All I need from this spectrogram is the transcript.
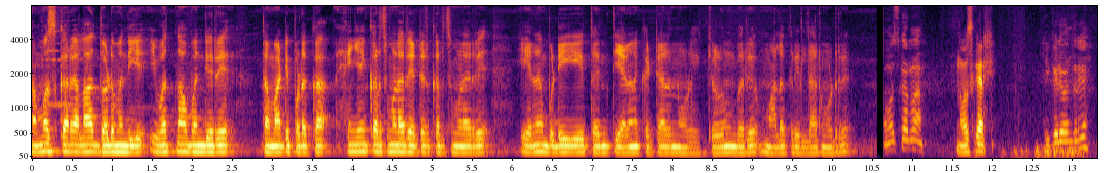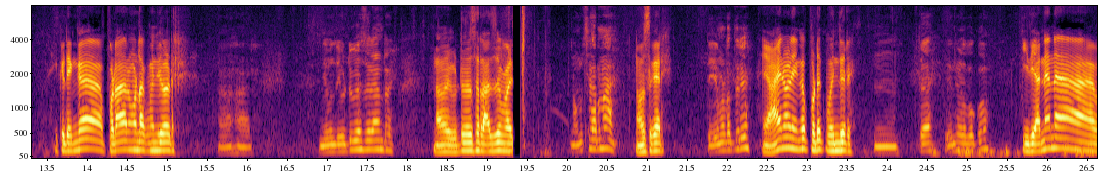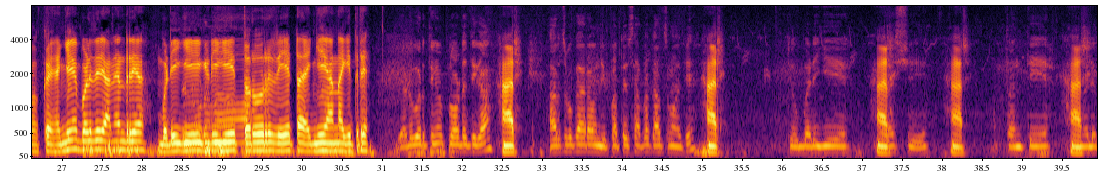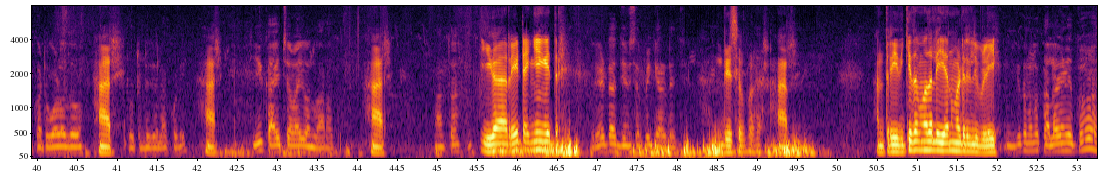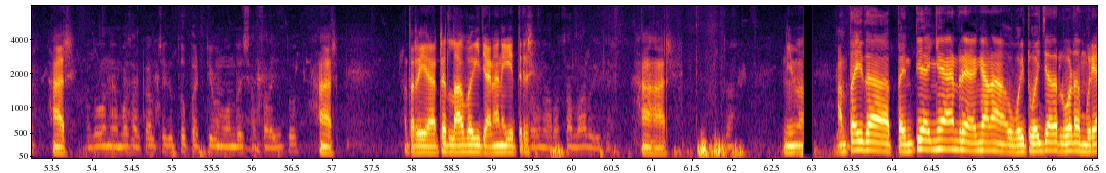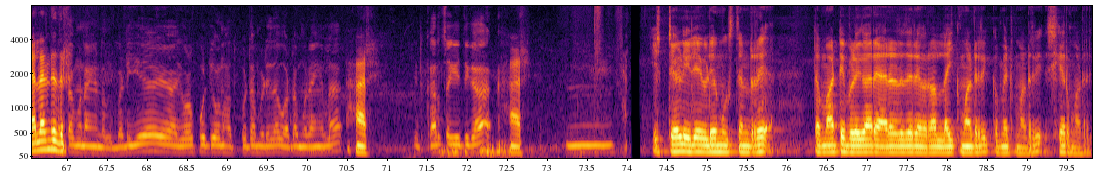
ನಮಸ್ಕಾರ ಎಲ್ಲ ದೊಡ್ಡ ಮಂದಿಗೆ. ಇವತ್ತು ನಾವು ಬಂದೀವಿ ಟಮಾಟಿ ಪಡಕ್ಕೆ ಹೆಂಗೆ ಖರ್ಚು ಮಾಡ್ಯಾರ ಎಟ್ಟ ಖರ್ಚು ಮಾಡ್ಯಾರಿ ಏನೋ ಬುಡಿಗೆ ತಂತಿ ಏನೇನು ಕಟ್ಟ್ಯಾರ ನೋಡಿ. ಕೇಳೋಣ ಬರ್ರಿ ಮಾಲಕರು ಇಲ್ದಾರ ನೋಡ್ರಿ. ನಮಸ್ಕಾರ ನಮಸ್ಕಾರ. ರೀ ಈ ಕಡೆ ಬಂದ್ರಿ? ಈ ಕಡೆ ಹೆಂಗ? ಪಡ ನೋಡಕ್ಕೆ ಬಂದೀವಿ ನೋಡ್ರಿ ಹಾಂ ಹಾಂ ನಿಮ್ದು ಯೂಟ್ಯೂಬ್ ಹೆಸರೇನ್ರಿ ನಾವು ಯೂಟ್ಯೂಬ್ ಹೆಸರು ರಾಜು ಮಾಡಿ. ನಮಸ್ಕಾರಣ್ಣ ನಮಸ್ಕಾರ. ರೀ ಏನು ಮಾಡತ್ತೀರಿ? ಯಾ ನೋಡಿ ಹೆಂಗ ಪಡಕ್ಕೆ ಬಂದೀವಿ ರೀ ಹ್ಞೂ ಏನು ಹೇಳ್ಬೇಕು? ಇದು ಏನೇನ ಹೆಂಗೆ ಬೆಳೆದಿರಿ ಏನೇನು ರೀ ಬಡಿಗೆ ಗಿಡಿಗೆ ತರೋರಿ ರೇಟ್ ಹೆಂಗೆ ಏನಾಗಿತ್ತು ರೀ ಎರಡೂವರೆ ತಿಂಗಳ ಪ್ಲಾಟ್ ಐತಿ ಈಗ. ಹಾಂ ರೀ. ಹರ್ಚ್ಬೇಕಾದ್ರೆ ಒಂದು ಇಪ್ಪತ್ತೈದು ಸಾವಿರ ರೂಪಾಯಿ ಖರ್ಚು ಮಾಡೈತಿ. ಹಾಂ ರೀ. ಇವು ಬಡಿಗೆ ಹಾಂ ರೀ. ಹಾಂ ರೀ. ತಂತಿ ಹಾಂ ರೀ. ಕಟ್ಕೊಳ್ಳೋದು ಹಾಂ ರೀ. ಟೋಟಲ್ ಇದೆಲ್ಲ ಕೊಡಿ. ಹಾಂ ರೀ. ಈಗ ಕಾಯಿ ಆಗಿ ಒಂದು ವಾರ ಆಯ್ತು ಹಾಂ ರೀ. ಮತ್ತು? ಈಗ ರೇಟ್ ಹೆಂಗೆ ಹೆಂಗೈತೆ ರೀ ರೇಟ್ ಹದಿನೆಂಟು ರೂಪಾಯಿ ಎರಡು ಐತಿ. ದೇಶ ಹಾಂ ರೀ. ಅಂತ್ರಿ ಇದಕ್ಕಿಂತ ಮೊದಲು ಏನು ಮಾಡ್ರಿ ಇಲ್ಲಿ ಬಿಳಿ? ಹಾ ಮೊದಲು ಕಲ್ಲಂಗಡಿ ಇತ್ತು ಹಾಂ ರೀ. ಅದು ಒಂದು ಎಂಬತ್ತು ಸಾವಿರ ಪಟ್ಟಿ ಒಂದು ಒಂದು ಹತ್ತು ಸಾವಿರ ಆಗಿತ್ತು. ಹಾಂ ರೀ. ಲಾಭ ಆಗಿ ಏನೇನು ಆಗೈತೆ ರೀ ಒಂದು ಅರವತ್ತು ಸಾವಿರ ಲಾಭ ಆಗೈತಿ. ಹಾಂ ಹಾಂ ರೀ. ಆಯ್ತಾ? ನಿಮ್ಮ ಅಂತ ಇದ ತಂತಿ ಹಂಗೆ ಅನ್ರಿ ಹಂಗ ಒಯ್ತು ವಜ್ಜೆ ಅದ್ರ ಲೋಡ ಮುರಿಯಲ್ಲ ಇಷ್ಟ ಒಟ್ಟ ಮುರಿಯಂಗಿಲ್ಲ ಅದು. ಬಡಿಗೆ ಏಳು ಫೂಟಿ ಒಂದು ಹತ್ತು ಫೂಟ ಬಡಿದ ಒಟ್ಟ ಮುರಿಯಂಗಿಲ್ಲ. ಹಾಂ ರೀ. ಇದು ಖರ್ಚಾಗೈತಿ ಈಗ. ಹಾಂ ರೀ. ಇಷ್ಟು ಹೇಳಿ ಇಲ್ಲೇ ವಿಡಿಯೋ ಮುಗಿಸ್ತೇನೆ ರೀ ಟಮಾಟಿ ಬೆಳೆಗಾರ ಯಾರ್ಯಾರಿದ್ದಾರೆ ಅವರೆಲ್ಲ ಲೈಕ್ ಮಾಡಿರಿ ಕಮೆಂಟ್ ಮಾಡಿರಿ ಶೇರ್ ಮಾಡಿರಿ.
